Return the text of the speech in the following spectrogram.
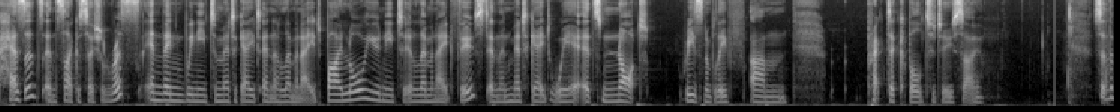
hazards and psychosocial risks, and then we need to mitigate and eliminate. By law, you need to eliminate first and then mitigate where it's not reasonably um, practicable to do so. So, the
